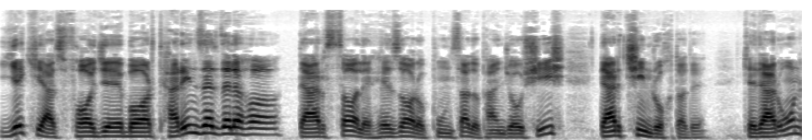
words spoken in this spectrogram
یکی از فاجعه بارترین زلزله ها در سال 1556 در چین رخ داده که در اون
